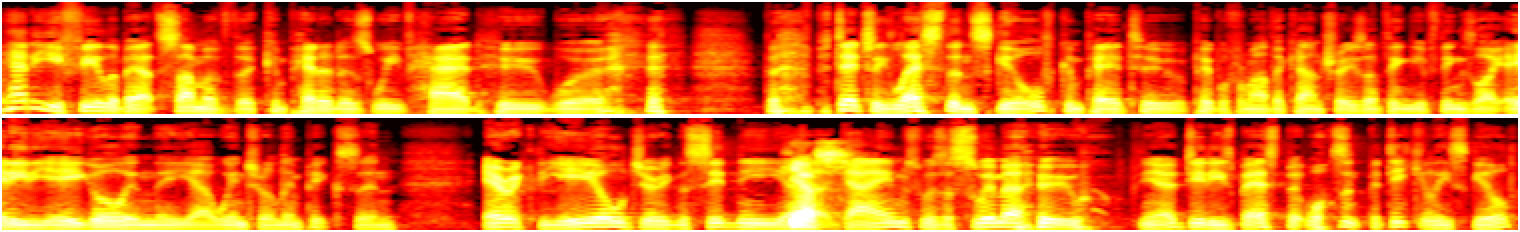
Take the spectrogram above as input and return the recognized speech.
How do you feel about some of the competitors we've had who were potentially less than skilled compared to people from other countries. I'm thinking of things like Eddie the Eagle in the uh, Winter Olympics and Eric the Eel during the Sydney uh, yes. Games was a swimmer who you know did his best but wasn't particularly skilled.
